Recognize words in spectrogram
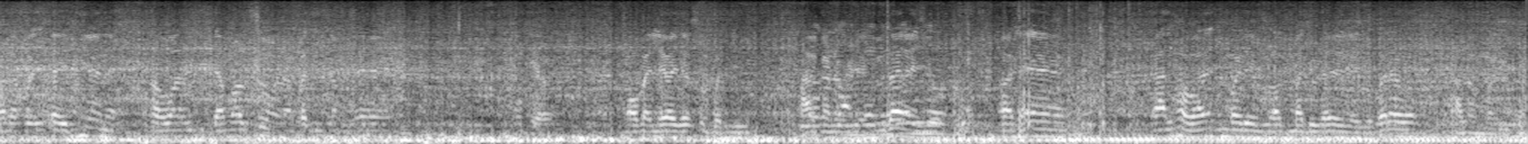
અને પછી ત્યાંથી ને સવારે સીધા મળશું અને પછી તમને શું કહેવાય મોબાઈલ લેવા જશું પછી આગળનો વીડિયો અને કાલ સવારે જ મળીએ બ્લોગમાં જોડાઈ રહેજો બરાબર? ચાલો મળીએ.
